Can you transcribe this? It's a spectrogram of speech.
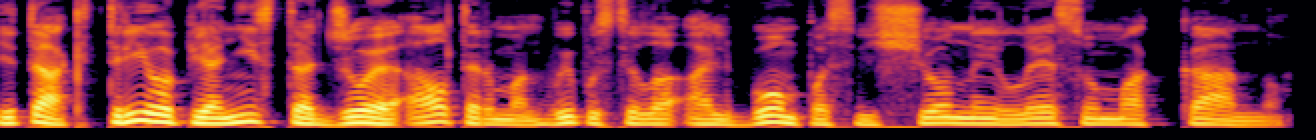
Итак, трио пианиста Джоя Алтерман выпустила альбом, посвященный Лесу Макканну,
